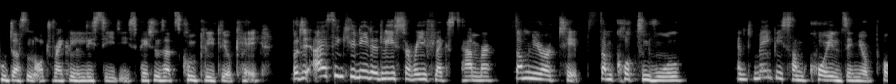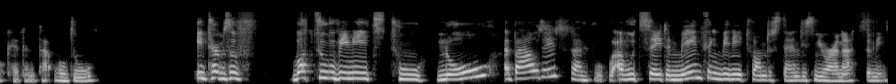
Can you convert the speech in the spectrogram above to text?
who does not regularly see these patients. That's completely okay. But I think you need at least a reflex hammer, some neurotip, some cotton wool, and maybe some coins in your pocket, and that will do. In terms of what do we need to know about it? I, I would say the main thing we need to understand is neuroanatomy.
